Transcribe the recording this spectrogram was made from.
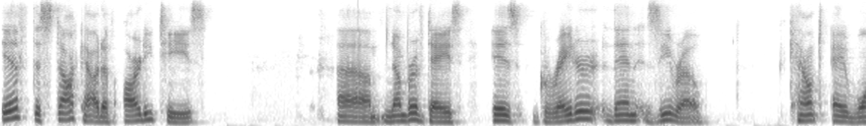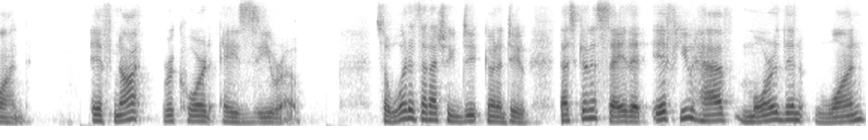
if the stock out of RDTs um, number of days is greater than zero, count a one. If not, record a zero. So what is that actually going to do? That's going to say that if you have more than one,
